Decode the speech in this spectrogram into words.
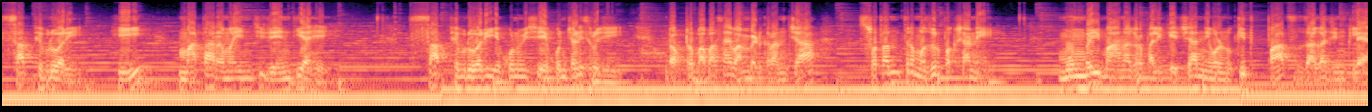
सात फेब्रुवारी ही माता रमाईंची जयंती आहे. सात फेब्रुवारी एकोणीसशे एकोणचाळीस रोजी डॉक्टर बाबासाहेब आंबेडकरांच्या स्वतंत्र मजूर पक्षाने मुंबई महानगरपालिकेच्या निवडणुकीत पाच जागा जिंकल्या.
